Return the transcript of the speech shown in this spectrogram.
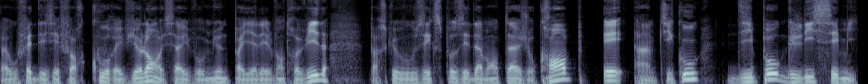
bah, vous faites des efforts courts et violents, et ça, il vaut mieux ne pas y aller le ventre vide, parce que vous vous exposez davantage aux crampes et à un petit coup d'hypoglycémie.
